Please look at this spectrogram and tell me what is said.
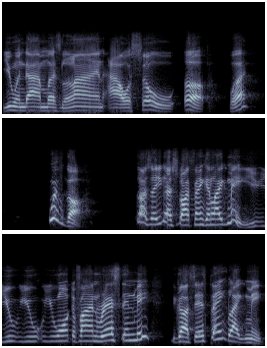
you and I must line our soul up, what? With God. God said, you got to start thinking like me. You you you you want to find rest in me? God says, think like me.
